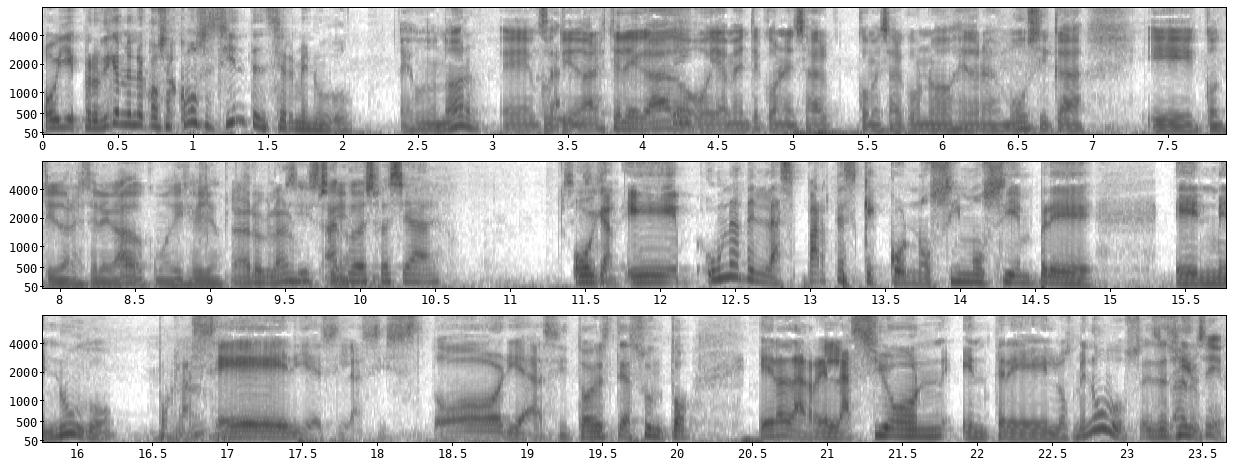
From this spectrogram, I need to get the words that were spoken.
Oye, pero dígame una cosa, ¿cómo se sienten ser menudo? Es un honor eh, continuar este legado, obviamente comenzar, comenzar con nuevos géneros de música y continuar este legado, como dije yo. Claro, claro. Sí, es Sí. algo especial. Oigan, eh, una de las partes que conocimos siempre en menudo, por las series y las historias y todo este asunto, era la relación entre los menudos. Es decir, sí.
